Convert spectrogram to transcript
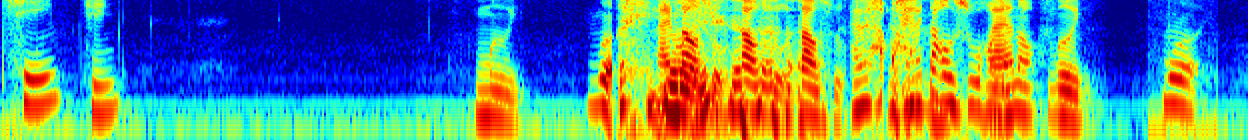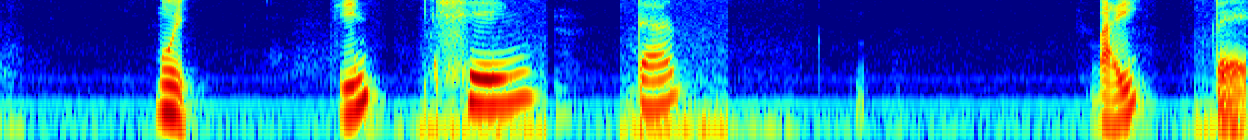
chín chín mười。Mười。来倒数 倒数倒数，还好还要倒数，好难哦。mười 妹妹琴琴弹白白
